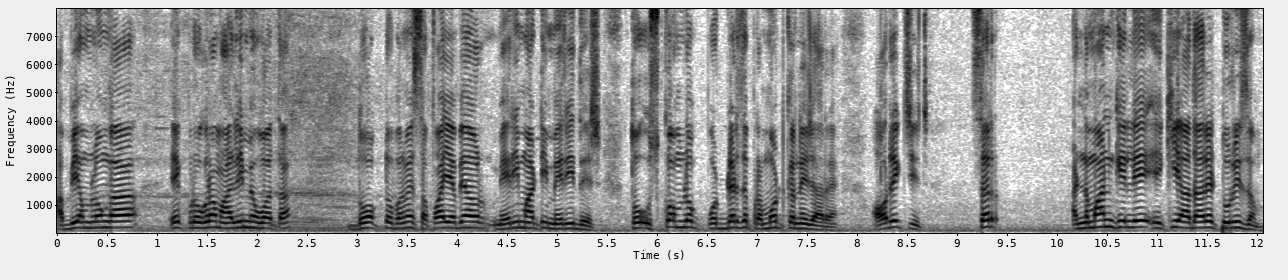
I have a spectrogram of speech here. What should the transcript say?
अभी हम लोगों का एक प्रोग्राम हाल ही में हुआ था, दो अक्टूबर में सफ़ाई अभियान और मेरी माटी, मेरी देश। तो उसको हम लोग पोर्ट ब्लेयर से प्रमोट करने जा रहे हैं। और एक चीज़, सर, अंडमान के लिए एक ही आधार है टूरिज़्म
